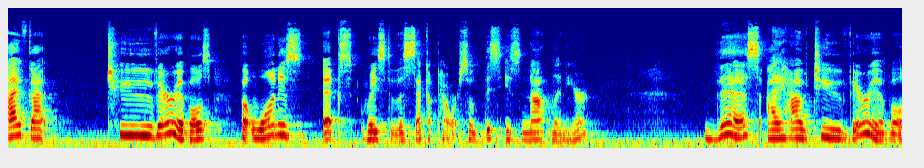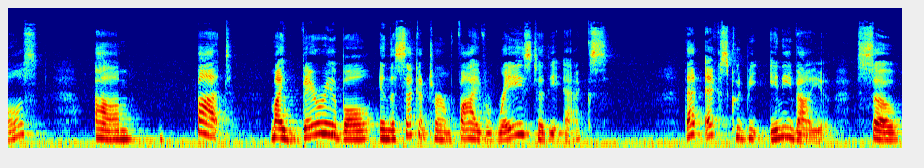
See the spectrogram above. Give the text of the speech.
I've got two variables, but one is x raised to the second power, so this is not linear. This, I have two variables, um, but my variable in the second term, 5 raised to the x, that x could be any value. So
